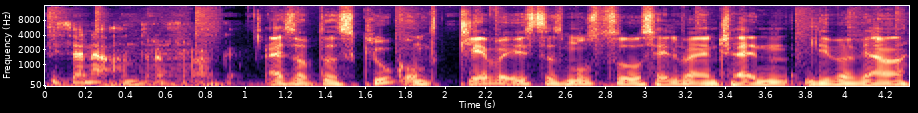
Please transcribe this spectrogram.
ist eine andere Frage. Also ob das klug und clever ist, das musst du selber entscheiden, lieber Werner.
